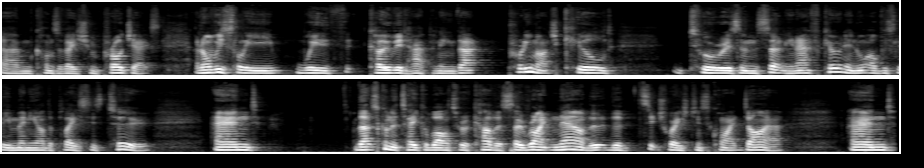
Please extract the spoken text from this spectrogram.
um, conservation projects. And obviously, with COVID happening, that pretty much killed tourism, certainly in Africa and in obviously many other places too. And that's going to take a while to recover. So, right now, the, the situation is quite dire. And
